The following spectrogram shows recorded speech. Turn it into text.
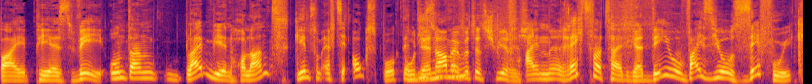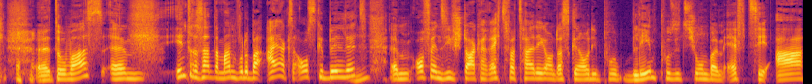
bei PSW. Und dann bleiben wir in Holland, gehen zum FC Augsburg. oh, der Name wird jetzt schwierig. Ein Rechtsverteidiger, Deo Vaisio Sefuig, äh, Thomas. Ähm, interessanter Mann, wurde bei Ajax ausgebildet, mhm. ähm, offensiv starker Rechtsverteidiger und das ist genau die Problemposition beim FCA.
